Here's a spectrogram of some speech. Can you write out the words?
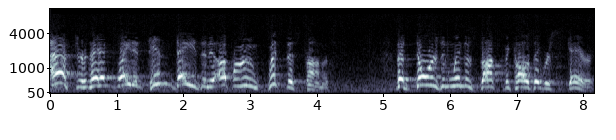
after they had waited ten days in the upper room with this promise. The doors and windows locked because they were scared.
